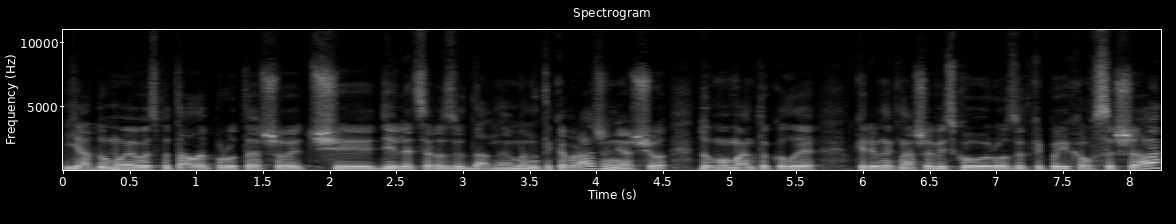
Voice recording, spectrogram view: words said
Я думаю, ви спитали про те, що чи діляться розвідданими. У мене таке враження, що до моменту, коли керівник нашої військової розвідки поїхав в США,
